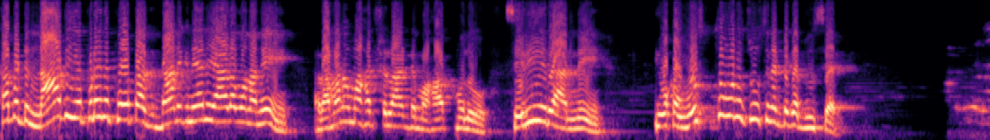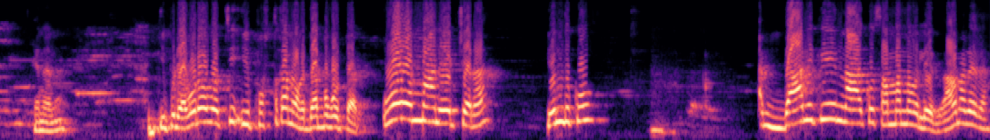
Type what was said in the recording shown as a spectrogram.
కాబట్టి నాది ఎప్పుడైనా పోతుంది. దానికి నేను ఏడవనని రమణ మహర్షి లాంటి మహాత్ములు శరీరాన్ని ఒక వస్తువును చూసినట్టుగా చూశారు. ఏనా ఇప్పుడు ఎవరో వచ్చి ఈ పుస్తకాన్ని ఒక దెబ్బ కొట్టారు. ఓ అమ్మ అని ఎందుకు? దానికి నాకు సంబంధం లేదు. అవునా లేదా?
